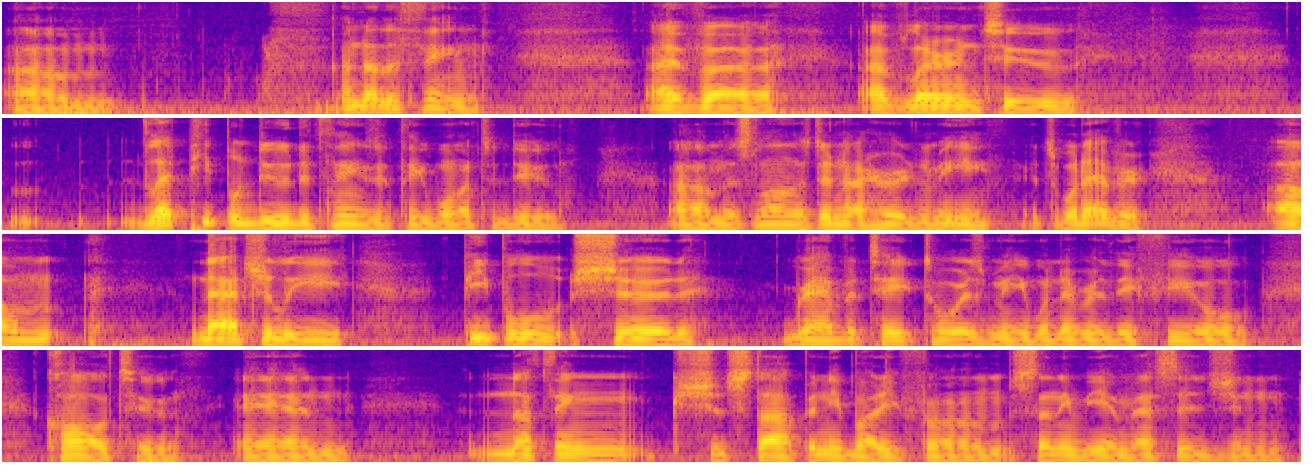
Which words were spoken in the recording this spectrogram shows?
Um, another thing, I've uh, I've learned to let people do the things that they want to do, um, as long as they're not hurting me. It's whatever. Um, naturally, people should gravitate towards me whenever they feel called to, and nothing should stop anybody from sending me a message and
